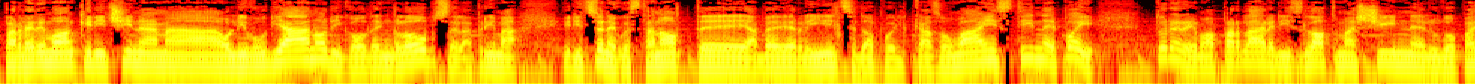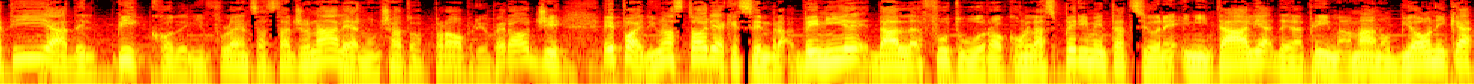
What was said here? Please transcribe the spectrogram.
Parleremo anche di cinema hollywoodiano, di Golden Globes, la prima edizione questa notte a Beverly Hills dopo il caso Weinstein e poi torneremo a parlare di slot machine e ludopatia, del picco dell'influenza stagionale annunciato proprio per oggi e poi di una storia che sembra venire dal futuro con la sperimentazione in Italia della prima mano bionica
